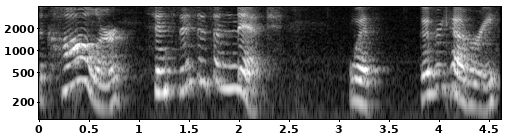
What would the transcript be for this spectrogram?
The collar, since this is a knit with good recovery,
